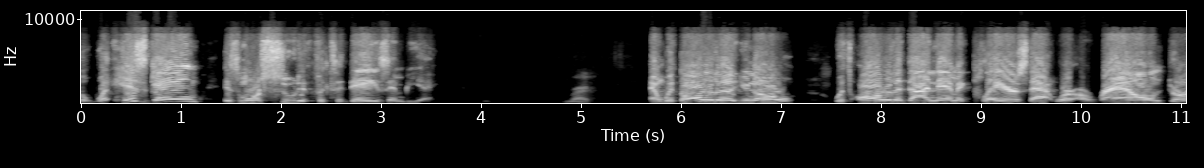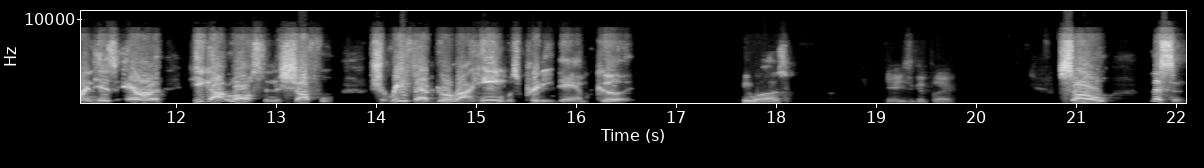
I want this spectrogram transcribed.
the what his game is more suited for today's NBA. Right. And with all of the, you know, with all of the dynamic players that were around during his era, he got lost in the shuffle. Shareef Abdul Rahim was pretty damn good. He was. Yeah, he's a good player. So listen,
